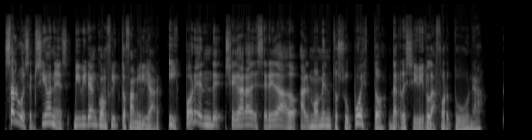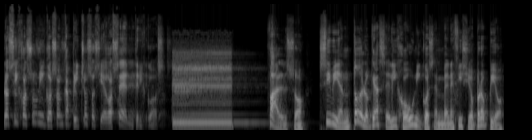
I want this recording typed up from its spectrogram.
Salvo excepciones, vivirá en conflicto familiar y, por ende, llegará desheredado al momento supuesto de recibir la fortuna. Los hijos únicos son caprichosos y egocéntricos. Falso. Si bien todo lo que hace el hijo único es en beneficio propio,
